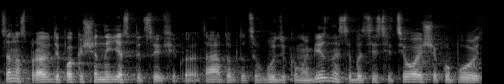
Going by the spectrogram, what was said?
це насправді поки що не є специфікою. Та? Тобто це в будь-якому бізнесі, бо ці CTO ще купують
